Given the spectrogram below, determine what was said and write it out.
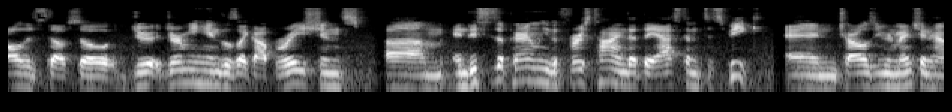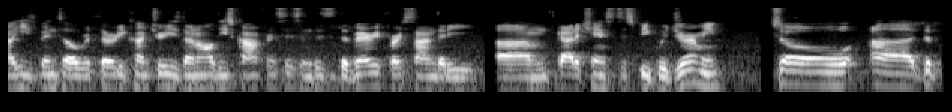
all this stuff. So Jer- Jeremy handles like operations. Um, and this is apparently the first time that they asked him to speak. And Charles even mentioned how he's been to over 30 countries, done all these conferences, and this is the very first time that he um, got a chance to speak with Jeremy. So uh, the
